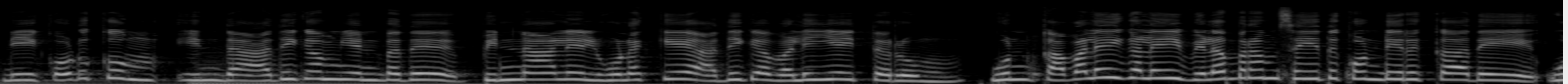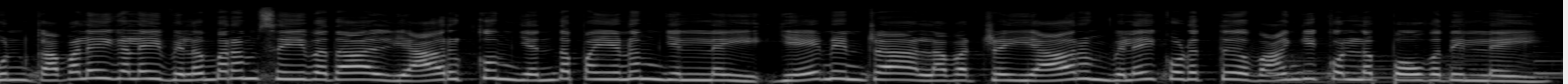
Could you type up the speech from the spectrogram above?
நீ கொடுக்கும் இந்த அதிகம் என்பது பின்னாளில் உனக்கே அதிக வழியை தரும். உன் கவலைகளை விளம்பரம் செய்து கொண்டிருக்காதே உன் கவலைகளை விளம்பரம் செய்வதால் யாருக்கும் எந்த பயனும் இல்லை ஏனென்றால் அவற்றை யாரும் விலை கொடுத்து வாங்கிக் கொள்ளப் போவதில்லை.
